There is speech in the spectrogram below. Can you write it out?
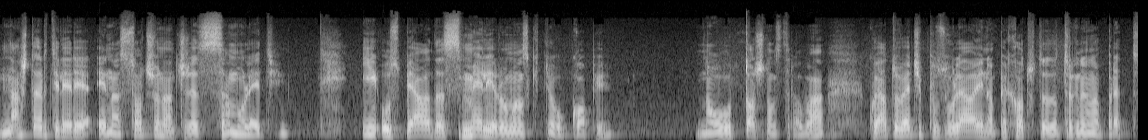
нашата артилерия е насочена чрез самолети и успява да смели румънските окопи, много точна стрелба, която вече позволява и на пехотата да тръгне напред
